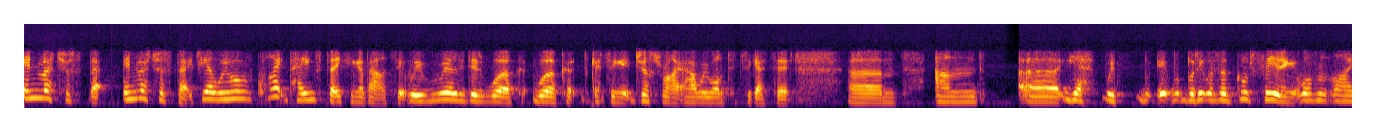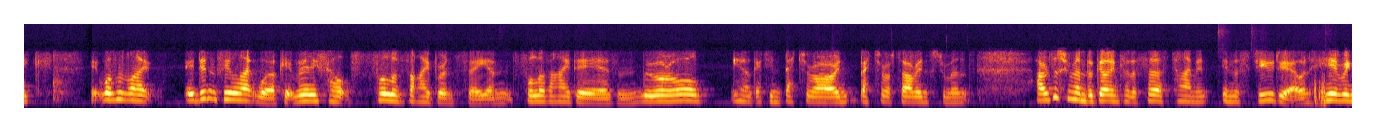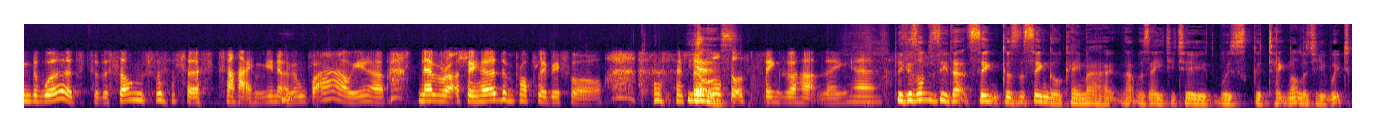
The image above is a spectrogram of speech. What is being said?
in retrospect. In retrospect, yeah, we were quite painstaking about it. We really did work work at getting it just right how we wanted to get it, um, and uh, yeah, we. It, but it was a good feeling. It wasn't like it wasn't like it didn't feel like work. It really felt full of vibrancy and full of ideas, and we were all you know getting better our better at our instruments. I just remember going for the first time in, in the studio and hearing the words to the songs for the first time. You know, mm. wow, you know, never actually heard them properly before. so all sorts of things were happening. Yeah. Because obviously that sing because the single came out that was eighty two was good technology, which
